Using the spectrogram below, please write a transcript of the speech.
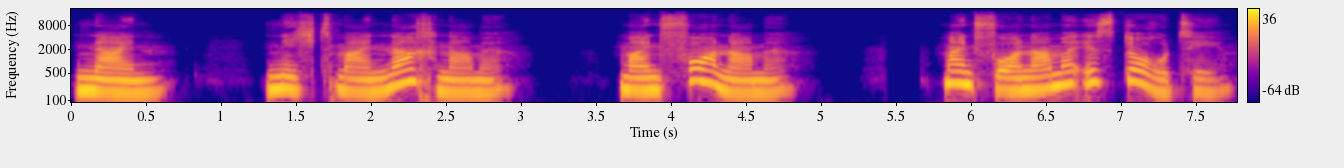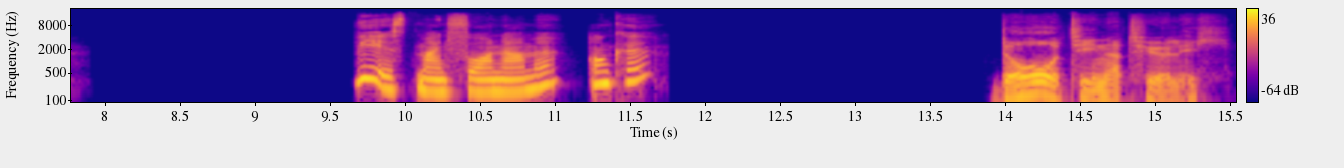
Nein, nicht mein Nachname, mein Vorname. Mein Vorname ist Dorothee. Wie ist mein Vorname, Onkel? Dorothee natürlich.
